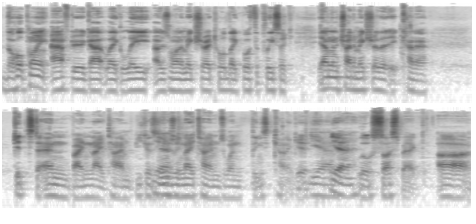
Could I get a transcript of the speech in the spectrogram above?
the whole point after it got like late, I just want to make sure I told like both the police like, yeah, I'm gonna try to make sure that it kind of gets to end by nighttime because Yeah. usually nighttime's when things kind of get Yeah. Yeah. a little suspect. Uh,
